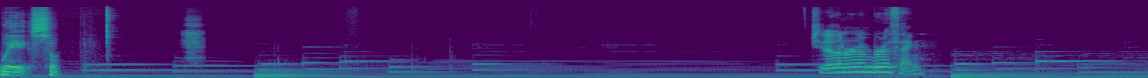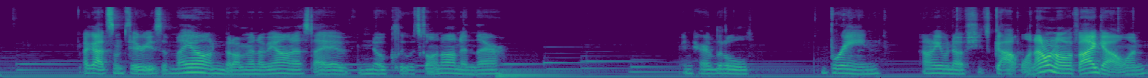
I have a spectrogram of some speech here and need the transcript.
wait? So She doesn't remember a thing. I got some theories of my own, but I'm gonna be honest, I have no clue what's going on in there. In her little brain. I don't even know if she's got one. I don't know if I got one.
